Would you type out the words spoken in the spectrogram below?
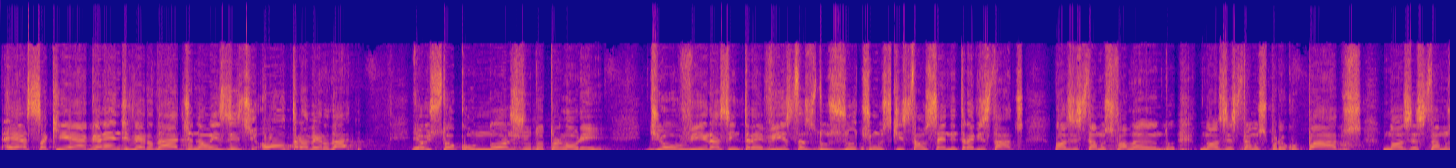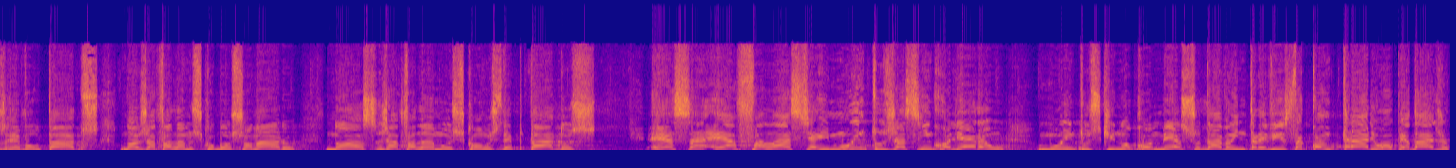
Essa que é a grande verdade, não existe outra verdade. Eu estou com nojo, doutor Lauri, de ouvir as entrevistas dos últimos que estão sendo entrevistados. Nós estamos falando, nós estamos preocupados, nós estamos revoltados, nós já falamos com o Bolsonaro, nós já falamos com os deputados. Essa é a falácia e muitos já se encolheram. Muitos que no começo davam entrevista contrário ao pedágio,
